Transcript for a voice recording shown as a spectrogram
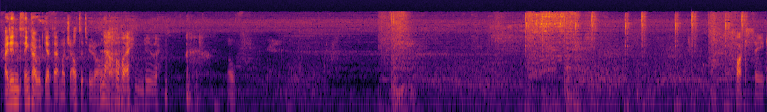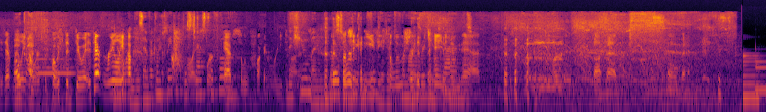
I didn't think I would get that much altitude off No, that. I didn't either. Oh. Fuck's sake, is that Oh, really how we're supposed to do it? Is that really no how... one has ever completed this Christ, test we're before. absolute fucking The humans That's must Such an easy configured it from solution to original say to do that. It's retarded. Not bad. So bad.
